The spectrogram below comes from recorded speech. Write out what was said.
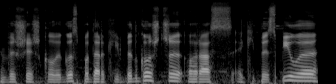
Wyższej Szkoły Gospodarki w Bydgoszczy oraz ekipy z Piły.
